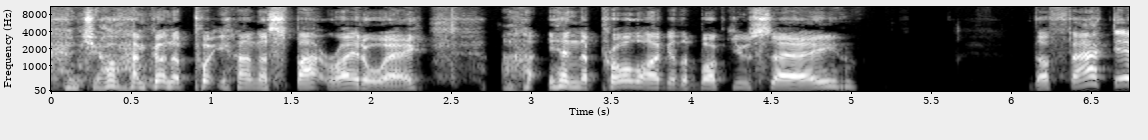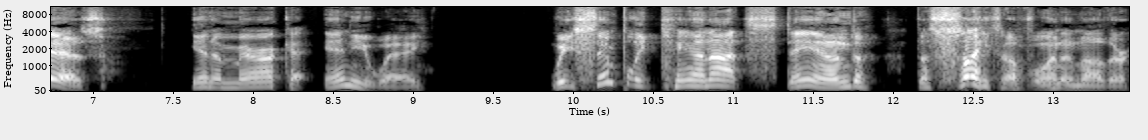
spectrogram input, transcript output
Joe, I'm going to put you on the spot right away. Uh, in the prologue of the book, you say, The fact is, in America anyway, we simply cannot stand the sight of one another.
